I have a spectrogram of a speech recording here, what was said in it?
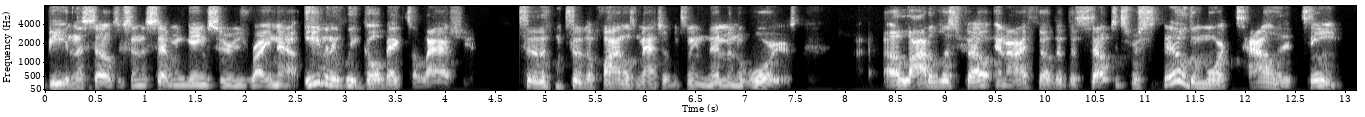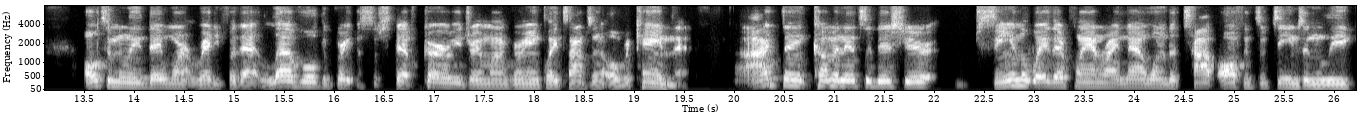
beating the Celtics in a seven game series right now. Even if we go back to last year, to the, to the finals matchup between them and the Warriors, a lot of us felt, and I felt that the Celtics were still the more talented team. Ultimately, they weren't ready for that level. The greatness of Steph Curry, Draymond Green, Klay Thompson overcame that. I think coming into this year, seeing the way they're playing right now, one of the top offensive teams in the league,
